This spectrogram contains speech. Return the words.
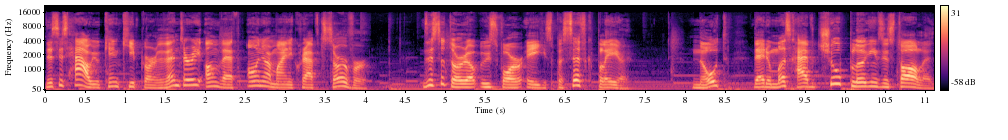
this is how you can keep your inventory unvet on your Minecraft server. This tutorial is for a specific player. Note that you must have two plugins installed.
